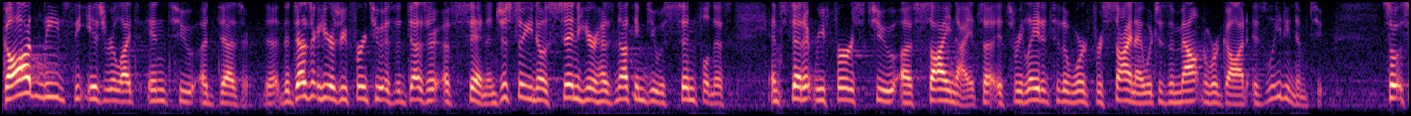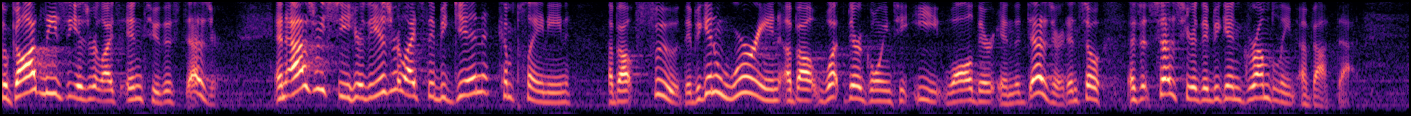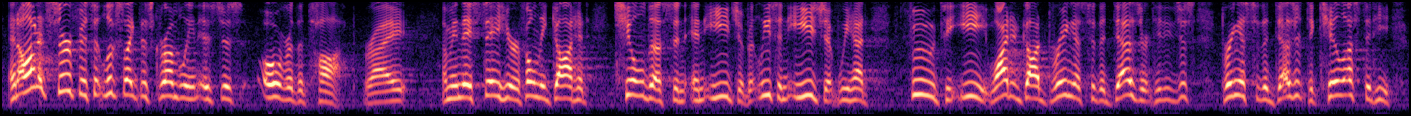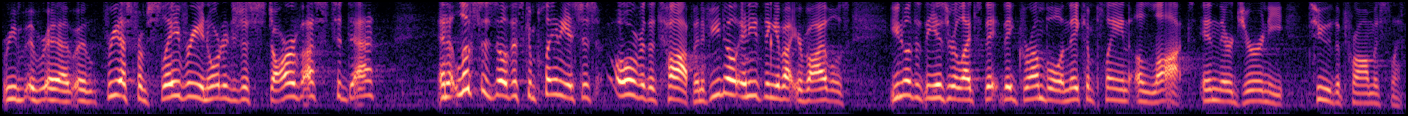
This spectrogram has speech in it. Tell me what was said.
God leads the Israelites into a desert. The, desert here is referred to as a desert of sin. And just so you know, sin here has nothing to do with sinfulness. Instead, it refers to uh, Sinai. It's, a, it's related to the word for Sinai, which is a mountain where God is leading them to. So, so God leads the Israelites into this desert. And as we see here, the Israelites, they begin complaining about food. They begin worrying about what they're going to eat while they're in the desert. And so, as it says here, they begin grumbling about that. And on its surface, it looks like this grumbling is just over the top, right? I mean, they say here, if only God had killed us in, in Egypt, at least in Egypt, we had food to eat. Why did God bring us to the desert? Did He just bring us to the desert to kill us? Did He re, uh, free us from slavery in order to just starve us to death? And it looks as though this complaining is just over the top. And if you know anything about your Bibles, you know that the Israelites, they, they grumble and they complain a lot in their journey to the promised land.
